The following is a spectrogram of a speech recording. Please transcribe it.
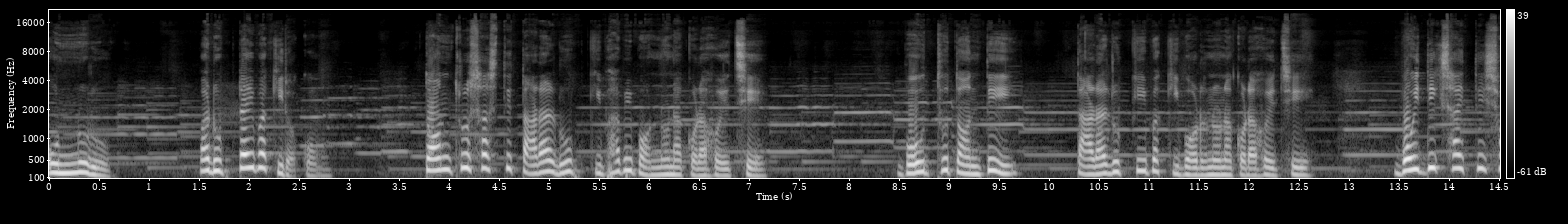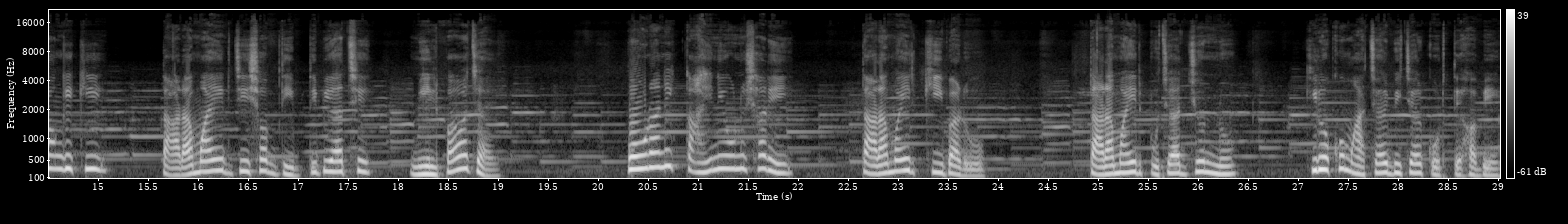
অন্য রূপ, বা রূপটাই বা কীরকম? তন্ত্রশাস্ত্রে তারার রূপ কীভাবে বর্ণনা করা হয়েছে? বৌদ্ধ তন্ত্রেই তারার রূপকেই বা কী বর্ণনা করা হয়েছে? বৈদিক সাহিত্যের সঙ্গে কি তারা মায়ের যেসব দেবদেবী আছে মিল পাওয়া যায়? পৌরাণিক কাহিনী অনুসারেই তারা মায়ের কী বা রূপ? তারা মায়ের পূজার জন্য কীরকম আচার বিচার করতে হবে?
